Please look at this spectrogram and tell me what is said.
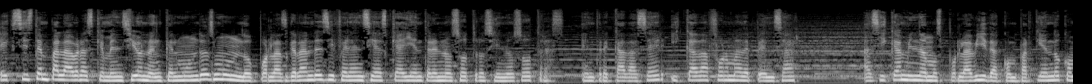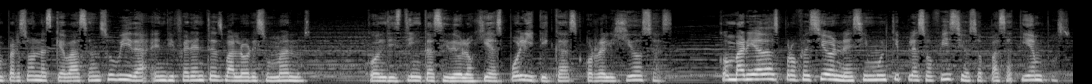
Existen palabras que mencionan que el mundo es mundo por las grandes diferencias que hay entre nosotros y nosotras, entre cada ser y cada forma de pensar. Así caminamos por la vida compartiendo con personas que basan su vida en diferentes valores humanos, con distintas ideologías políticas o religiosas, con variadas profesiones y múltiples oficios o pasatiempos.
